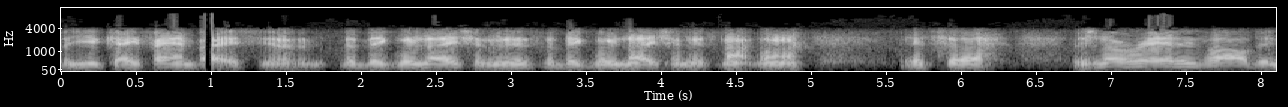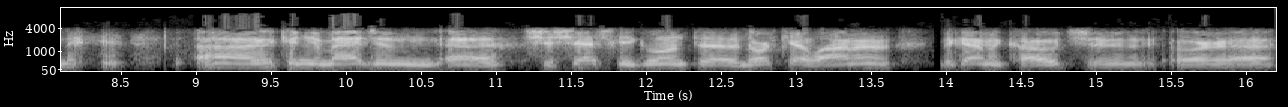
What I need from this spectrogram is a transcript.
the UK fan base. You know, the, the Big Blue Nation is the Big Blue Nation. It's not gonna. It's uh. There's no red involved in there. Uh, can you imagine uh, Krzyzewski going to North Carolina, becoming a coach, uh, or uh,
